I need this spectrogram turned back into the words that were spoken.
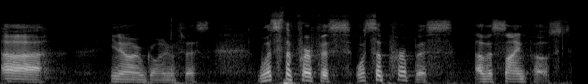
uh, you know where I'm going with this. What's the purpose? What's the purpose of a signpost?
